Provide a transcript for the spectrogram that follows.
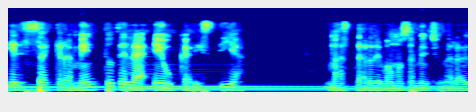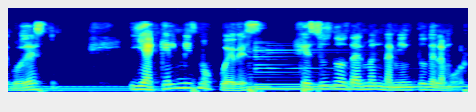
el sacramento de la Eucaristía. Más tarde vamos a mencionar algo de esto. Y aquel mismo jueves Jesús nos da el mandamiento del amor.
